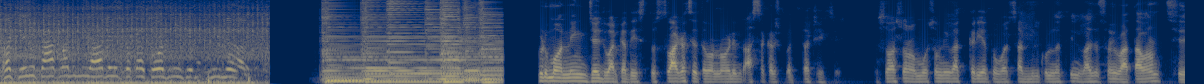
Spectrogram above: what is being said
હા તેની કાકવાની આગળ તો કઈ તોડની છે ઈ મેળાવે ગુડ મોર્નિંગ જય દ્વારકાધીશ. તો સ્વાગત છે તમારું નોડી આશા કરીશ બધા ઠીક છે. શ્વાસોના મોસમની વાત કરીએ તો વરસાદ બિલકુલ નથી વાજસમય વાતાવરણ છે.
